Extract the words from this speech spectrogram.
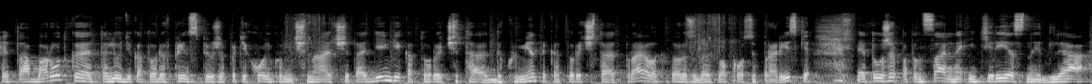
Это оборотка, это люди, которые, в принципе, уже потихоньку начинают считать деньги, которые читают документы, которые читают правила, которые задают вопросы про риски. Это уже потенциально интересный для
